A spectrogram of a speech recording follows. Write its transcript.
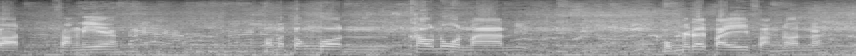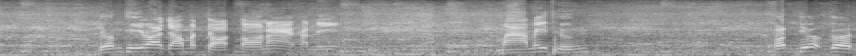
จอดฝั่งนี้ เพราะมันต้องวนเข้าโน่นมาผมไม่ได้ไปฝั่งนั้นนะ เดิมทีว่าจะเอามาจอดต่อหน้าคันนี้ มาไม่ถึง รถเยอะเกิน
